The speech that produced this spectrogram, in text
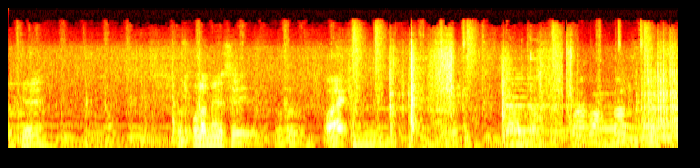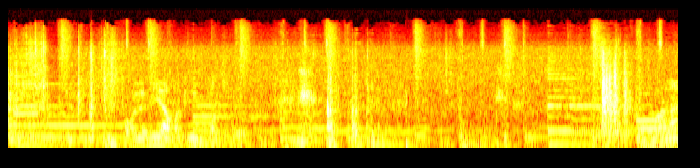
OK. C'est pour la mincer? Ouais. Alors, faut avoir peur du Pour le tenir une porte Voilà.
